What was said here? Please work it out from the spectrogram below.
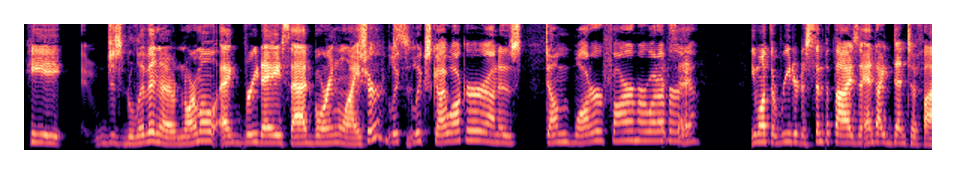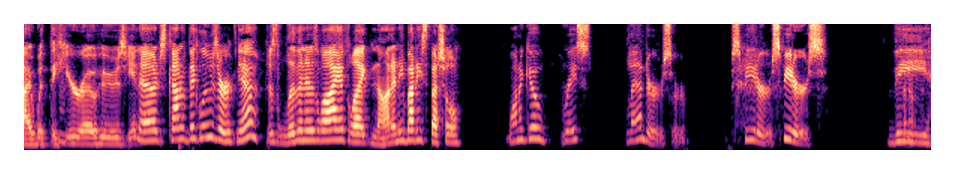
He just living a normal, everyday, sad, boring life. Sure, Luke, Luke Skywalker on his dumb water farm or whatever. Yeah. You want the reader to sympathize and identify with the mm-hmm. hero who's, you know, just kind of a big loser. Yeah. Just living his life like not anybody special. Want to go race landers or speeders? Speeders. The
